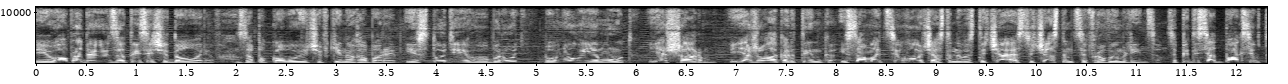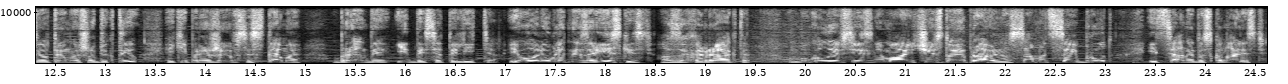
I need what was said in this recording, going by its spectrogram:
Його продають за тисячі доларів, запаковуючи в кіногабарит. І студії його беруть, бо в нього є мут, є шарм, є жива картинка. І саме цього часто не вистачає сучасним цифровим лінзам. За 50 баксів ти отримуєш об'єктив, який пережив системи, бренди і десятиліття. Його люблять не за різкість, а за характер. Бо коли всі знімають чисто і правильно, саме цей бруд і ця недосконалість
